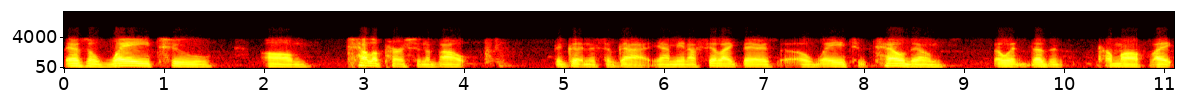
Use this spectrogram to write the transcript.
there's a way to um tell a person about the goodness of God. Yeah I mean I feel like there's a way to tell them so it doesn't come off like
